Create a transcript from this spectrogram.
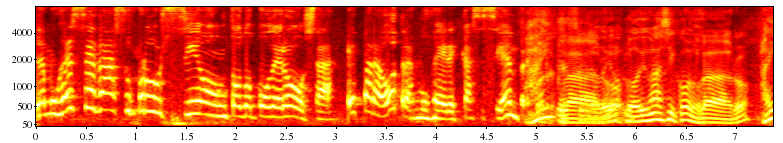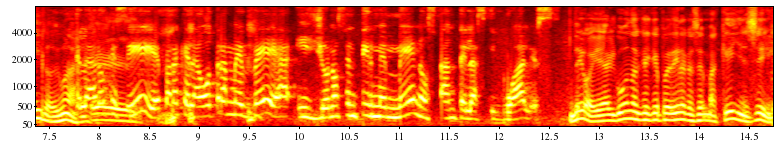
La mujer se da su producción todopoderosa, es para otras mujeres casi siempre. Ay, Claro. lo, dijo- lo dijo una psicóloga. Claro. Ay, lo dijo una Claro que sí, es para que la otra me vea y yo no sentirme menos ante las iguales. Digo, hay algunas que hay que pedirle que se maquillen, sí.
